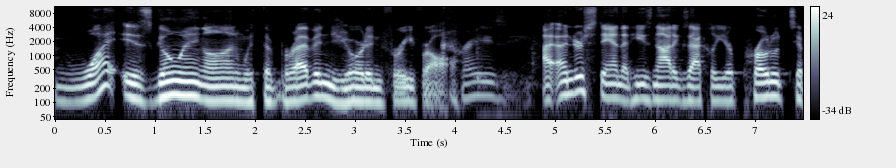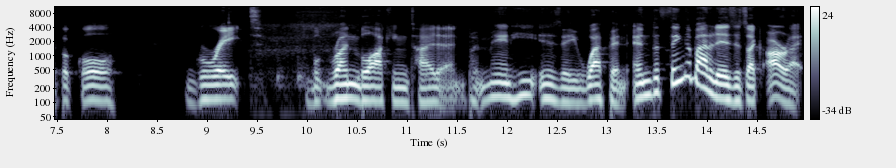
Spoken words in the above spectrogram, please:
What is going on with the Brevin Jordan free for all? Crazy. I understand that he's not exactly your prototypical great run blocking tight end, but man, he is a weapon. And the thing about it is, it's like, all right,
